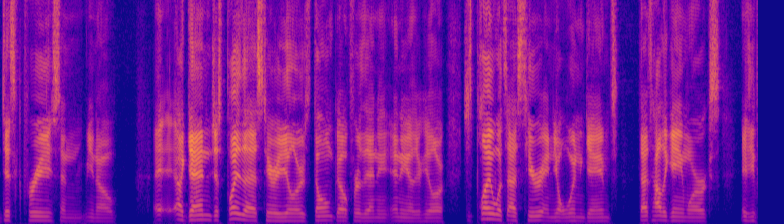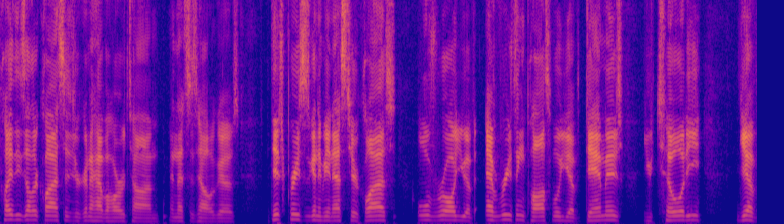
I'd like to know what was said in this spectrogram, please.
Disc Priest, and you know, again, just play the S tier healers. Don't go for the, any any other healer. Just play what's S tier, and you'll win games. That's how the game works. If you play these other classes, you're gonna have a hard time, and that's just how it goes. Disc Priest is gonna be an S tier class. Overall, you have everything possible. You have damage, utility. You have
